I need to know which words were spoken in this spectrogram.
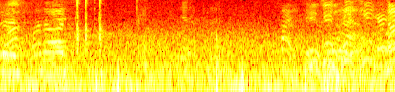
Come on.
